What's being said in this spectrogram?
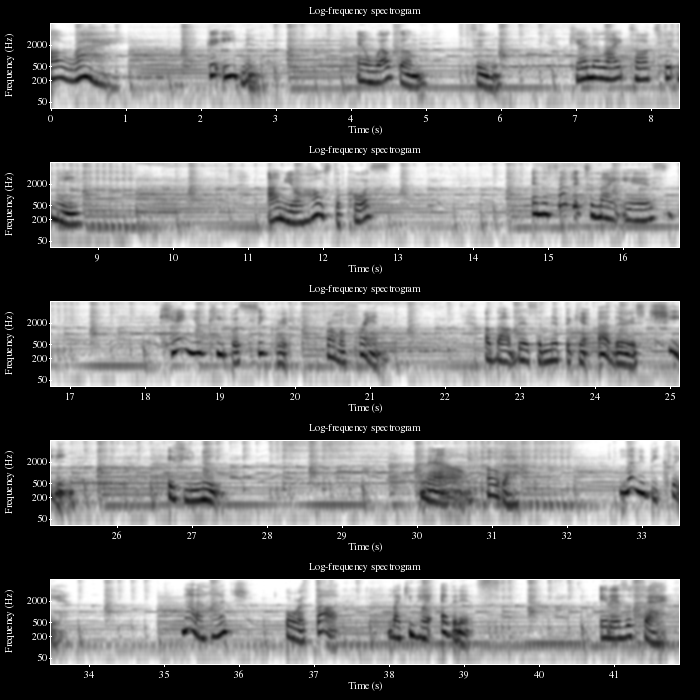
All right. Good evening and welcome to Candlelight Talks with me. I'm your host, of course. And the subject tonight is Can you keep a secret from a friend about their significant other is cheating if you knew? Now, hold up. Let me be clear. Not a hunch or a thought like you had evidence. It is a fact.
